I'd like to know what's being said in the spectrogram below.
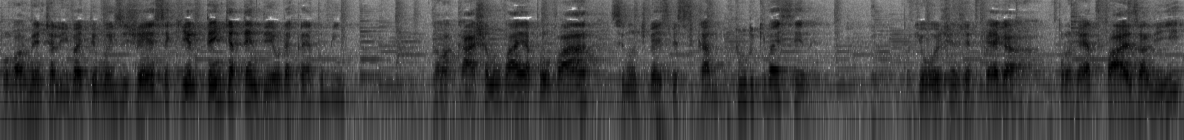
provavelmente ali vai ter uma exigência que ele tem que atender o decreto BIM. Então a Caixa não vai aprovar se não tiver especificado tudo que vai ser, né? Porque hoje a gente pega um projeto, faz ali,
